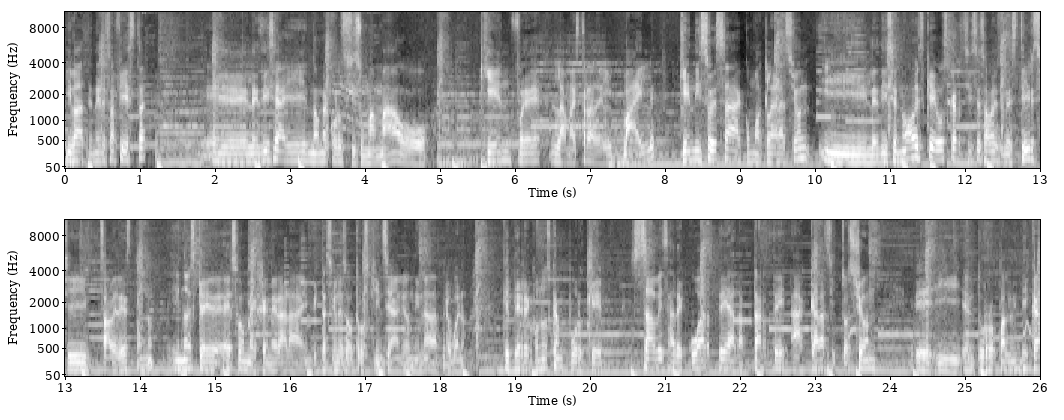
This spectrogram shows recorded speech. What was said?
iba a tener esa fiesta, eh, les dice ahí, no me acuerdo si su mamá o quién fue la maestra del baile, quien hizo esa como aclaración y le dice, no, es que Oscar sí se sabe vestir, sí sabe de esto, ¿no? Y no es que eso me generara invitaciones a otros 15 años ni nada, pero bueno, que te reconozcan porque sabes adecuarte, adaptarte a cada situación eh, y en tu ropa lo indica,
